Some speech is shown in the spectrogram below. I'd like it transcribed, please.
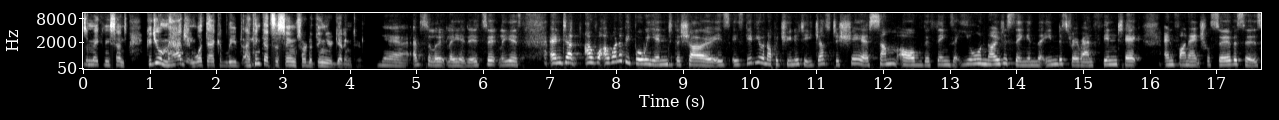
doesn't make any sense. Could you imagine what that could lead? I think that's the same sort of thing you're getting to. Yeah, absolutely. It, it certainly is. And uh, I, I want to, before we end the show, is, is give you an opportunity just to share some of the things that you're noticing in the industry around fintech and financial services,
